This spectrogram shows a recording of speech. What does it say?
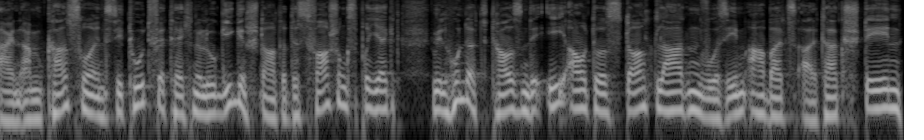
Ein am Karlsruher Institut für Technologie gestartetes Forschungsprojekt will Hunderttausende E-Autos dort laden, wo sie im Arbeitsalltag stehen,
